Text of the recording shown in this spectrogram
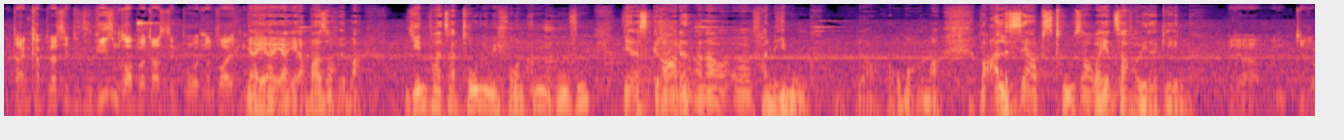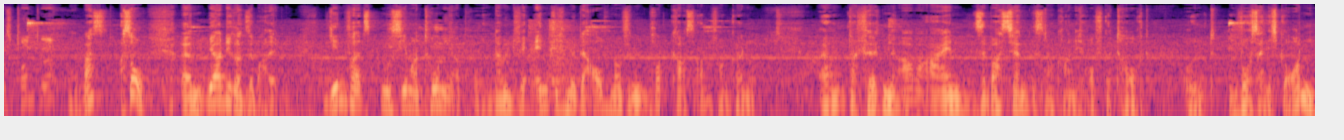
Und dann kam plötzlich diese Riesenroboter aus dem Boden und wollten... Ja, ja, ja, ja, was auch immer. Jedenfalls hat Toni mich vorhin angerufen. Der ist gerade in einer äh, Vernehmung. Ja, warum auch immer. War alles sehr abstrus, aber jetzt darf er wieder gehen. Ja, und die Luftpumpe? Äh, Was? Ach so, ähm, ja, die kannst du behalten. Jedenfalls muss jemand Toni abholen, damit wir endlich mit der Aufnahme für den Podcast anfangen können. Ähm, da fällt mir aber ein, Sebastian ist noch gar nicht aufgetaucht. Und, und wo ist eigentlich Gordon?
